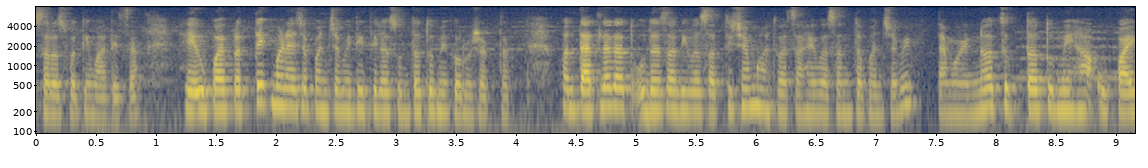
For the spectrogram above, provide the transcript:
सरस्वती मातेचा हे उपाय प्रत्येक महिन्याच्या पंचमी तिथीला सुद्धा तुम्ही करू शकता. पण त्यातल्या त्यात उद्याचा दिवस अतिशय महत्त्वाचा आहे वसंत पंचमी. त्यामुळे न चुकता तुम्ही हा उपाय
